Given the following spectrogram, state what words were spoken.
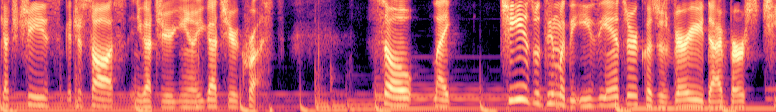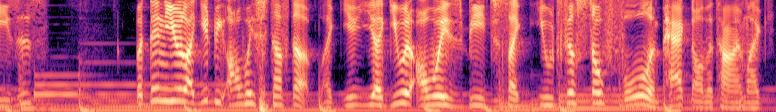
got your cheese, got your sauce, and you got your, you know, you got your crust. So like cheese would seem like the easy answer because there's very diverse cheeses. But then you're like you'd be always stuffed up. Like you, you like you would always be just like you would feel so full and packed all the time. Like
